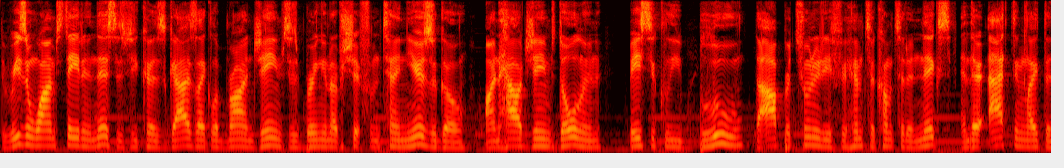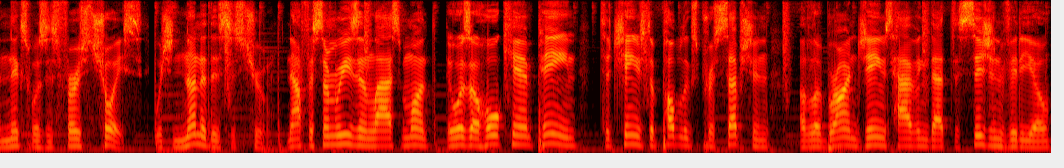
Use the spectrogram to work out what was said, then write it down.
The reason why I'm stating this is because guys like LeBron James is bringing up shit from 10 years ago on how James Dolan basically blew the opportunity for him to come to the Knicks, and they're acting like the Knicks was his first choice, which none of this is true. Now, for some reason, last month, there was a whole campaign to change the public's perception of LeBron James having that decision video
